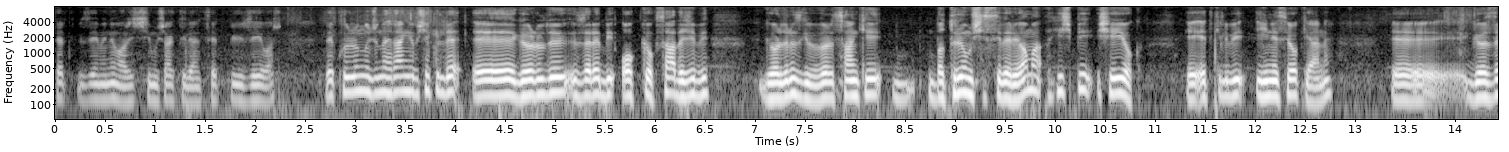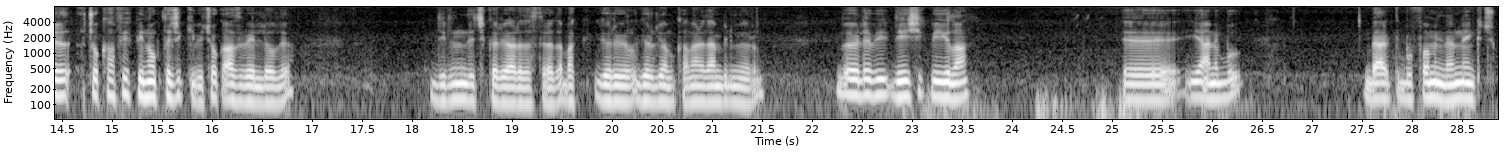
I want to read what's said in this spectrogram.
sert bir zemini var. Hiç yumuşak değil yani. Sert bir yüzeyi var. Ve kuyruğunun ucunda herhangi bir şekilde e, görüldüğü üzere bir ok yok. Sadece bir gördüğünüz gibi böyle sanki batırıyormuş hissi veriyor ama hiçbir şeyi yok. E, etkili bir iğnesi yok yani. E, gözleri çok hafif bir noktacık gibi. Çok az belli oluyor. Dilini de çıkarıyor arada sırada. Bak görüyor, görülüyor mu kameradan bilmiyorum. Böyle bir değişik bir yılan. Ee, yani bu belki bu familyanın en küçük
